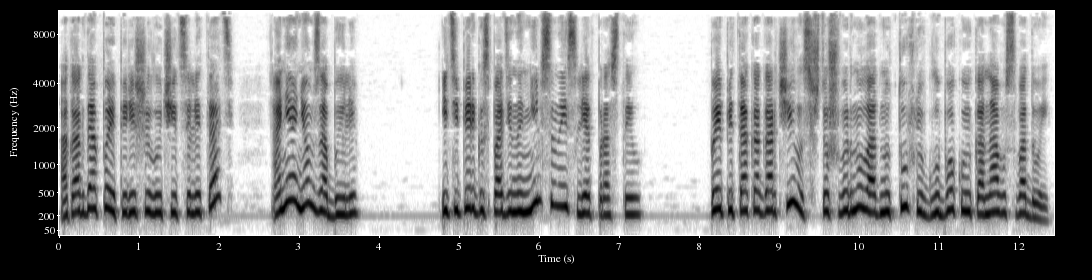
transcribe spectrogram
а когда Пеппи решил учиться летать, они о нем забыли. И теперь господина Нильсона и след простыл. Пеппи так огорчилась, что швырнула одну туфлю в глубокую канаву с водой —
